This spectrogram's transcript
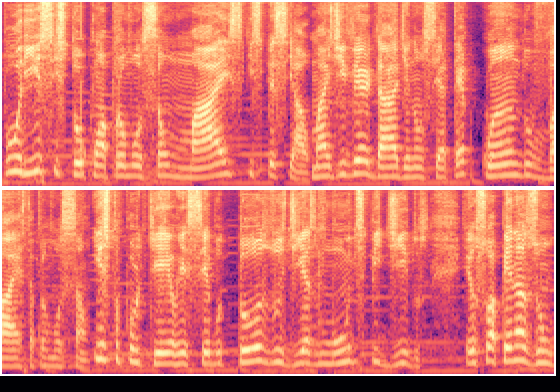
Por isso estou com a promoção mais que especial. Mas de verdade eu não sei até quando vai esta promoção. Isto porque eu recebo todos os dias muitos pedidos. Eu sou apenas um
